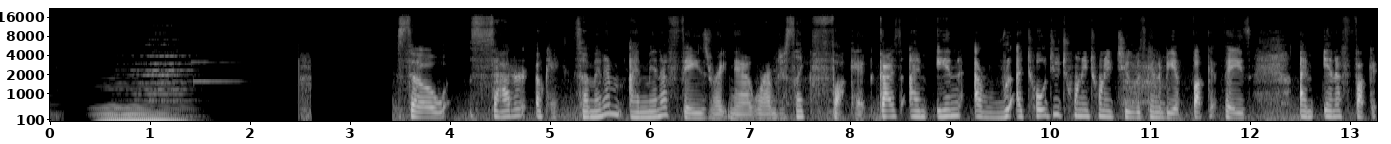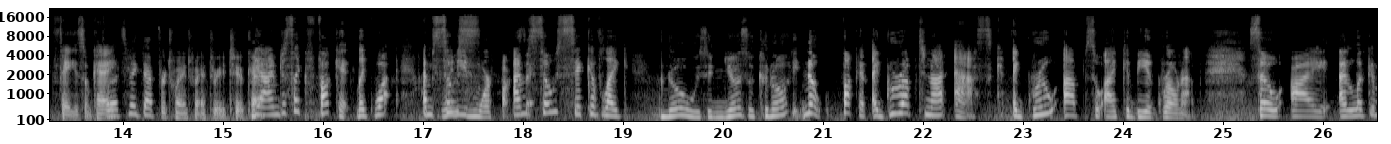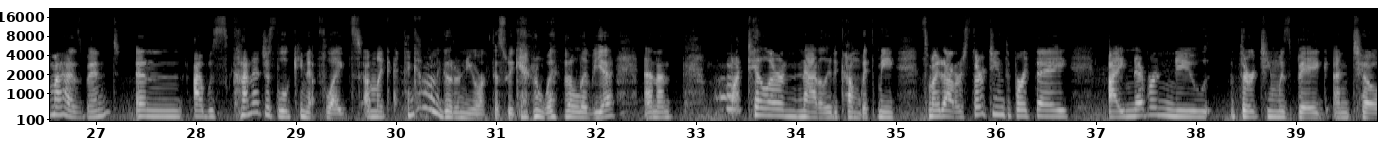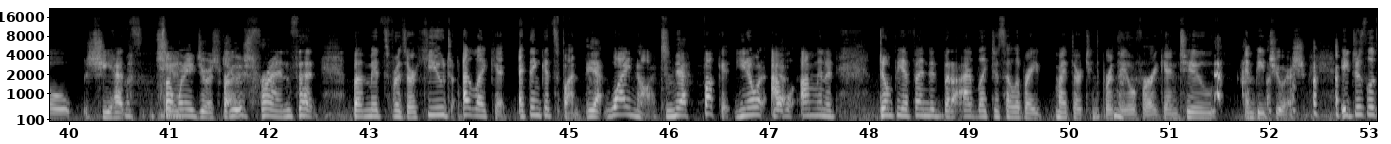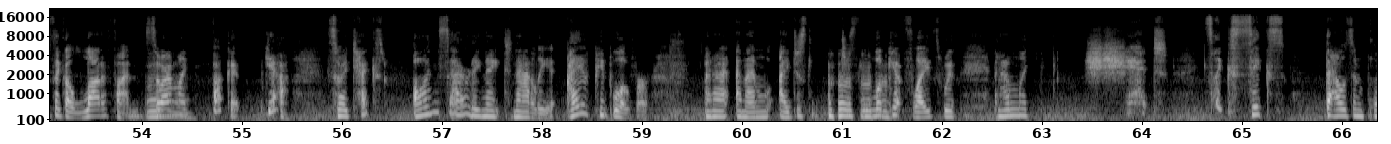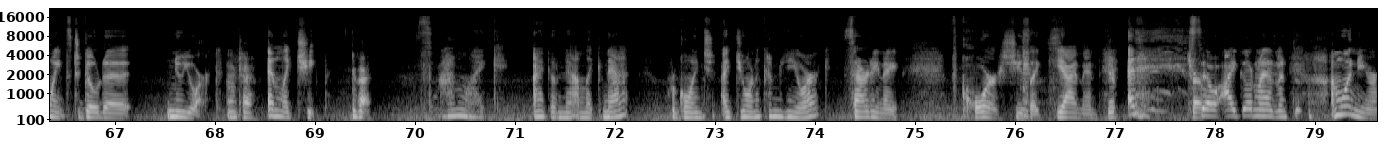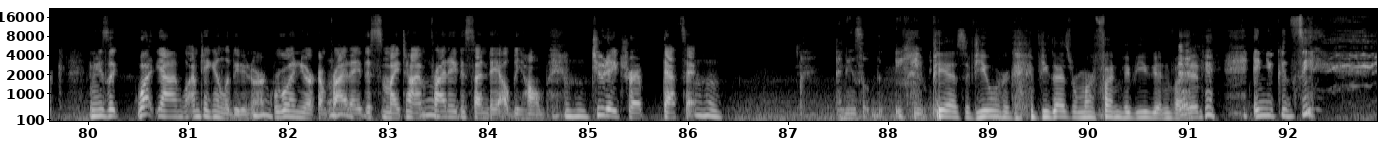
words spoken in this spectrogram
So Saturday, okay. So I'm in a I'm in a phase right now where I'm just like fuck it, guys. I'm in a. I told you 2022 was going to be a fuck it phase. I'm in a fuck it phase. Okay. Let's make that for 2023 too. Okay. Yeah, I'm just like fuck it. Like what? I'm so need more fuck I'm it. so sick of like no's and yes, can I? No, fuck it. I grew up to not ask. I grew up so I could be a grown up. So I I look at my husband and I was kind of just looking at flights. I'm like, I think I'm gonna go to New York this weekend with Olivia, and I'm want Taylor and Natalie to come with me. It's my daughter's 13th birthday. I never knew 13 was big until she had So many Jewish friends. Jewish friends that bar mitzvahs are huge. I like it. I think it's fun. Yeah. Why not? Yeah. Fuck it. You know what? I will, I'm gonna. Don't be offended, but I'd like to celebrate my 13th birthday over again too, and be Jewish. It just looks like a lot of fun. So I'm like, mm-hmm. fuck it. Yeah. So I text on Saturday night to Natalie. I have people over, and I and I'm I just just look at flights with, and I'm like, shit. It's like six thousand points to go to New York. Okay. And like cheap. Okay. So I'm like, I go, Nat, I'm like, Nat, we're going to, I, do you want to come to New York? Saturday night. Of course. She's like, yeah, I'm in. Yep. And so I go to my husband, I'm going to New York. And he's like, what? Yeah, I'm, I'm taking Olivia to New York. Mm-hmm. We're going to New York on Friday. Mm-hmm. This is my time. Mm-hmm. Friday to Sunday, I'll be home. Two day trip. That's it. And he's, he, P.S. If you were, if you guys were more fun, maybe you get invited. and you can see,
